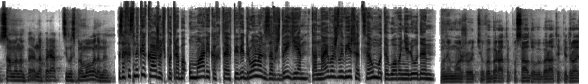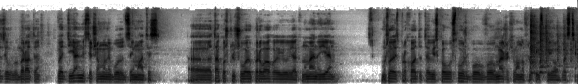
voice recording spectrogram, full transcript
саме напе- наперед цілеспрямованими. Захисники кажуть, потреба у мавіках та FPV-дронах завжди є. Та найважливіше це умотивовані люди. Вони можуть вибирати посаду, вибирати підрозділ, вибирати вид діяльності, чим вони будуть займатися. Е, Також ключовою перевагою, як на мене, є можливість проходити військову службу в межах Івано-Франківської області.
